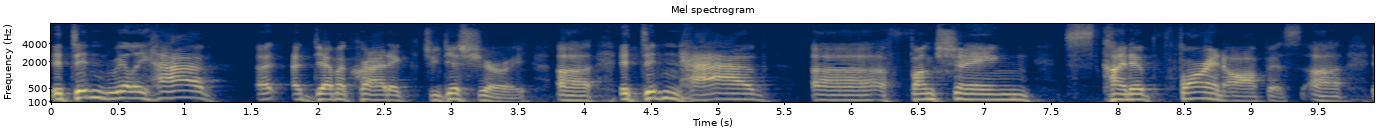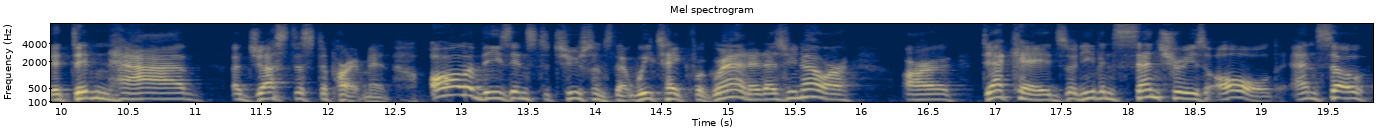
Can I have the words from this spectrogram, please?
It didn't really have a, a democratic judiciary. Uh, it didn't have uh, a functioning kind of foreign office. Uh, it didn't have a Justice Department. All of these institutions that we take for granted, as you know, are, are decades and even centuries old. And so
